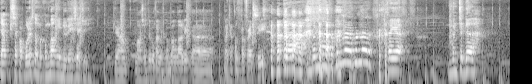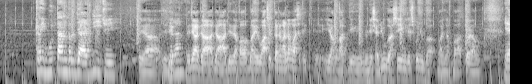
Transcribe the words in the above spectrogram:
yang sepak bola sedang berkembang di Indonesia cuy. Ya maksudnya bukan berkembang kali eh, banyak kontroversi. Ya benar benar benar. Kayak mencegah keributan terjadi cuy. Ya jadi Iya kan? jadi ada ada ada kalau by wasit kadang-kadang wasit yang nggak di Indonesia juga sih Inggris pun juga banyak banget kok yang ya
